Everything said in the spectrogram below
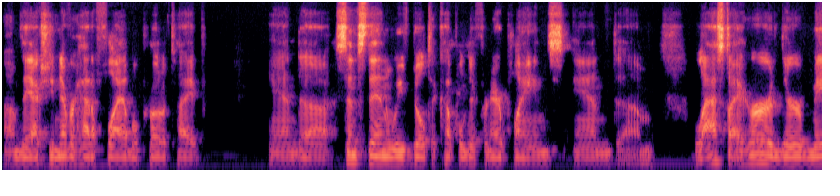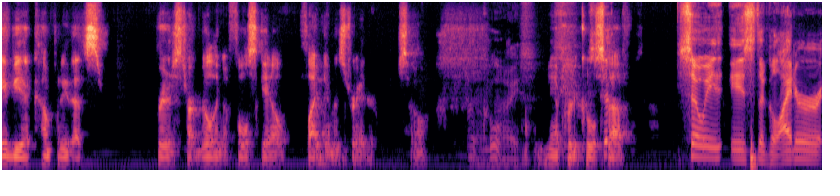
um, they actually never had a flyable prototype and uh, since then we've built a couple different airplanes and um, last i heard there may be a company that's ready to start building a full-scale flight demonstrator so Oh, cool. Nice. yeah pretty cool So- stuff So is the glider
